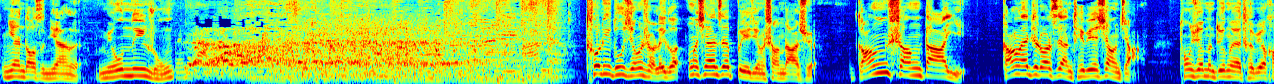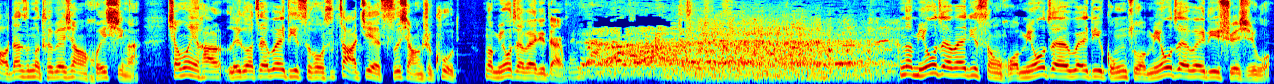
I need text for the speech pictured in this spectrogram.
念倒是念了，没有内容。特立独行说：雷哥，我现在在北京上大学，刚上大一，刚来这段时间特别想家，同学们对我也特别好，但是我特别想回西安。想问一下，雷哥在外地时候是咋解思乡之苦的？我没有在外地待过。”我没有在外地生活，没有在外地工作，没有在外地学习过，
